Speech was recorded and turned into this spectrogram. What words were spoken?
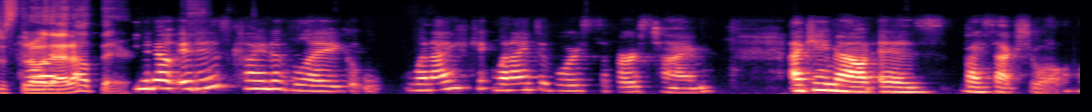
just throw How- that out there. you know, it is kind of like when I when I divorced the first time, I came out as bisexual,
